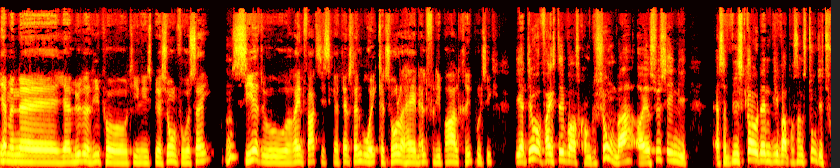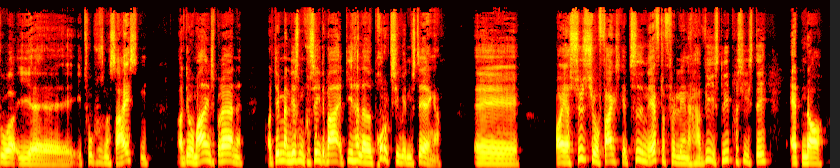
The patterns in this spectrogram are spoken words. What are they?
Jamen, øh, jeg lytter lige på din inspiration for USA. Mm. Siger du rent faktisk, at dansk landbrug ikke kan tåle at have en alt for liberal kreditpolitik? Ja, det var faktisk det, vores konklusion var, og jeg synes egentlig, altså vi skrev den, vi var på sådan en studietur i, øh, i 2016, og det var meget inspirerende, og det man ligesom kunne se, det var, at de havde lavet produktive investeringer. Øh, og jeg synes jo faktisk, at tiden efterfølgende har vist lige præcis det, at når,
